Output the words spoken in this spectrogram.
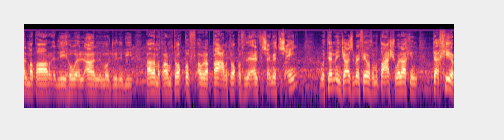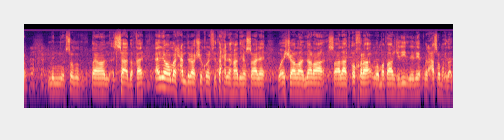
المطار اللي هو الآن موجودين به. هذا مطار متوقف أو قاعة متوقف في 1990 وتم إنجازه ب 2018 ولكن تأخير من سلطة الطيران السابقة. اليوم الحمد لله والشكر افتتحنا هذه الصالة وإن شاء الله نرى صالات أخرى ومطار جديد يليق بالعاصمة بغداد.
